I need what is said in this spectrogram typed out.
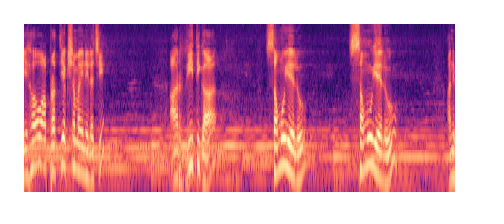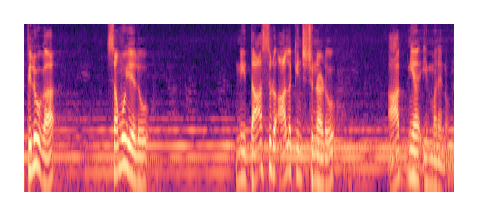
యహోవా ప్రత్యక్షమై నిలిచి ఆ రీతిగా సమూయేలు సమూయేలు అని పిలువుగా సమూయేలు నీ దాసుడు ఆలకించుచున్నాడు ఆజ్ఞ ఇమ్మనెను.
